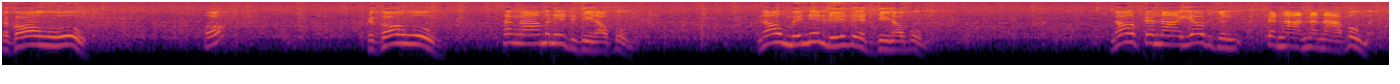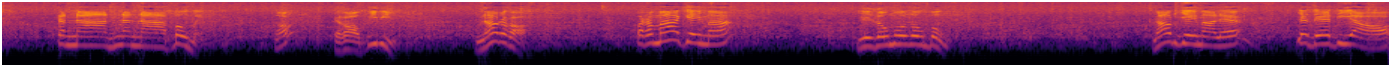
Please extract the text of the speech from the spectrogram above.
ဒီကောင်ကိုဟောဒီကောင်ကို15မိနစ်တစ်ချိန်လောက်ပုတ်မှာနောက်မိနစ်40တစ်ချိန်လောက်ပုတ်မှာနောက်တနာရောက်တစ်ချိန်တနာနှစ်နာပုတ်မယ်တနာနှစ်နာပုတ်မယ်နော်ဒီကောင်ပြီးပြီနောက်တစ်ကောင် ပထမအချိန်မှာရေစုံမိုးစုံပုံနောက်တစ်ချိန်မှာလည်းပြက်သေးတိရအောင်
